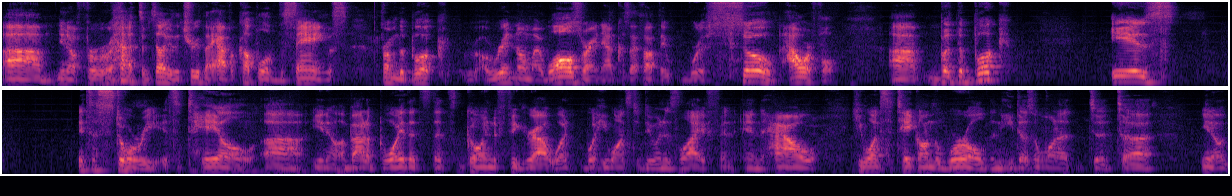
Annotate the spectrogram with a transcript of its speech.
Um, you know, for to tell you the truth, I have a couple of the sayings from the book written on my walls right now because I thought they were so powerful. Um, but the book is it's a story, it's a tale, uh, you know, about a boy that's that's going to figure out what what he wants to do in his life and and how he wants to take on the world, and he doesn't want to to you know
